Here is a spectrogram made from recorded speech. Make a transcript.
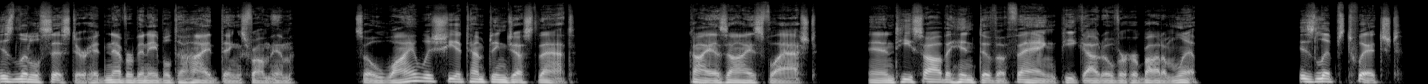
His little sister had never been able to hide things from him, so why was she attempting just that? Kaya's eyes flashed, and he saw the hint of a fang peek out over her bottom lip. His lips twitched,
